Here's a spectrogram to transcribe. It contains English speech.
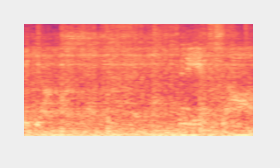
The young, heart.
